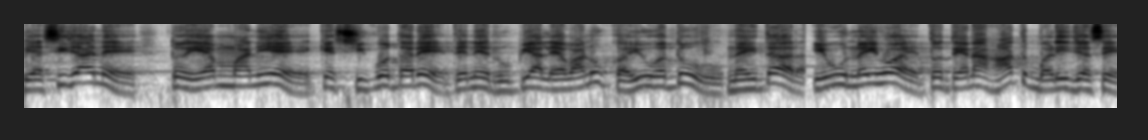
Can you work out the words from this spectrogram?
બેસી જાય ને તો એમ માનીએ કે સિકોતરે તેને રૂપિયા લેવાનું કહ્યું હતું. નહીતર એવું નહીં હોય તો તેના હાથ બળી જશે.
